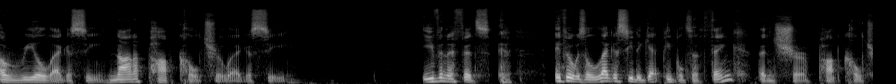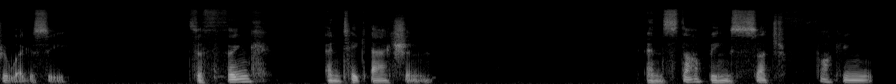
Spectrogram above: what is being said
A real legacy, not a pop culture legacy even if it's if it was a legacy to get people to think, then sure, pop culture legacy. To think and take action. And stop being such fucking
